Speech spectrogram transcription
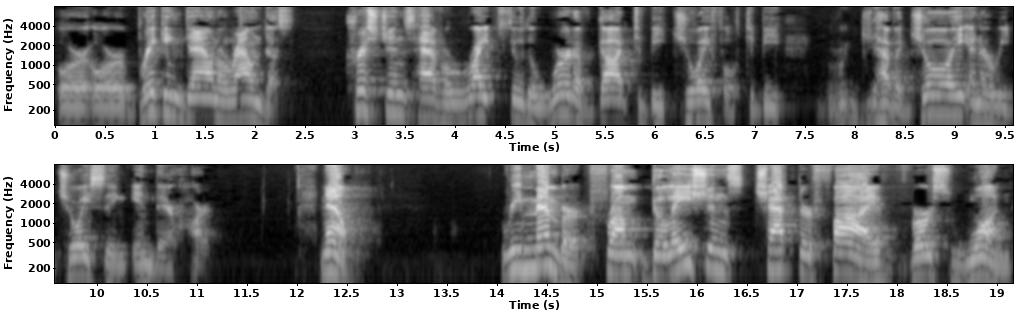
or, or breaking down around us, Christians have a right through the Word of God to be joyful, to be, have a joy and a rejoicing in their heart. Now, remember from Galatians chapter 5 verse 1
